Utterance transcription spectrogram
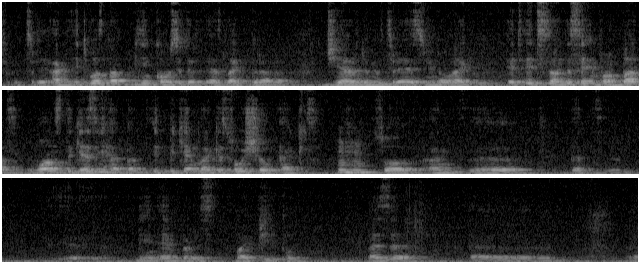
tra- trail. I mean, it was not being considered as like Grava GR 2013, you know, like it, it's on the same form. But once the Gezi happened, it became like a social act. hmm So, and uh, that uh, being embraced by people as a, uh, uh,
